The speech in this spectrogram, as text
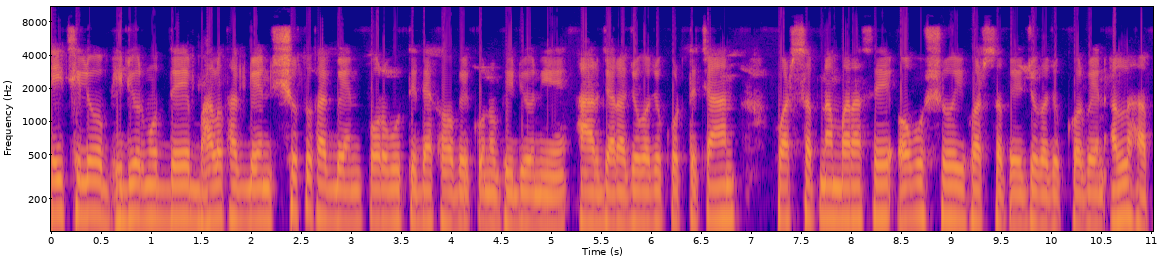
এই ছিল ভিডিওর মধ্যে। ভালো থাকবেন, সুস্থ থাকবেন। পরবর্তী দেখা হবে কোনো ভিডিও নিয়ে। আর যারা যোগাযোগ করতে চান, হোয়াটসঅ্যাপ নাম্বার আছে, অবশ্যই হোয়াটসঅ্যাপে যোগাযোগ করবেন। আল্লাহ হাফেজ।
